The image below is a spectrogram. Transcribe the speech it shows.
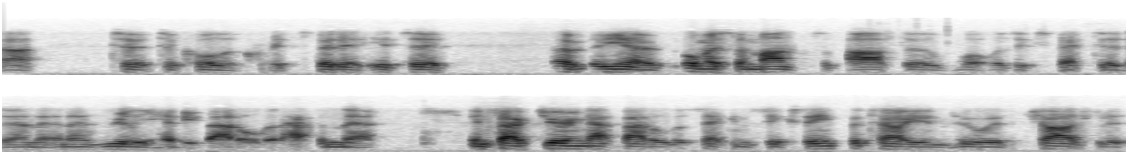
uh, to, to call it quits. But it, it's a, a, you know, almost a month after what was expected and, and a really heavy battle that happened there. In fact, during that battle, the 2nd 16th Battalion, who were charged with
